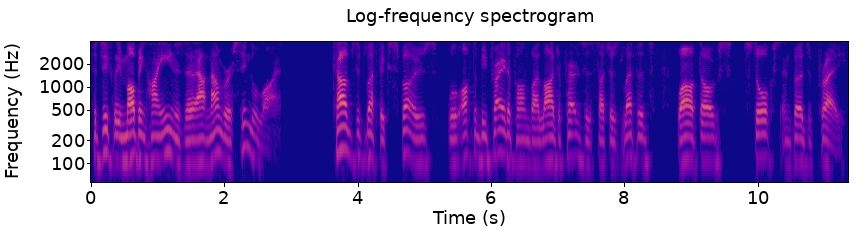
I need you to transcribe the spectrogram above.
particularly mobbing hyenas that outnumber a single lion. Cubs, if left exposed, will often be preyed upon by larger predators such as leopards, wild dogs, storks, and birds of prey.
